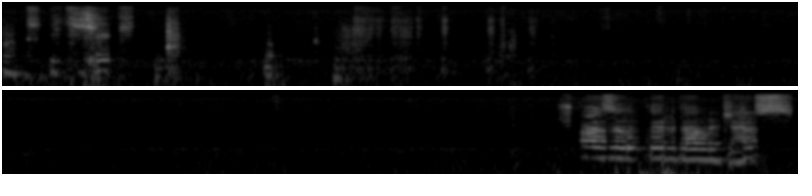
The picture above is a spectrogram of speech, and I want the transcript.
artık bitecek. Şu fazlalıkları da alacağız.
